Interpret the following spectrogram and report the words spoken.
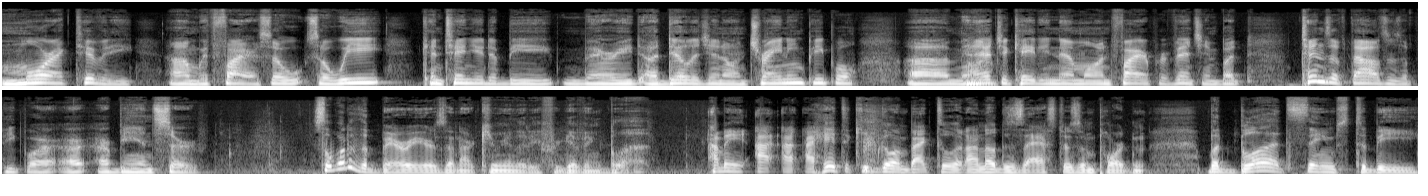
more activity um, with fire. So so we continue to be very uh, diligent on training people um, and educating them on fire prevention. But tens of thousands of people are, are, are being served. So, what are the barriers in our community for giving blood? I mean, I, I, I hate to keep going back to it. I know disaster is important, but blood seems to be,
